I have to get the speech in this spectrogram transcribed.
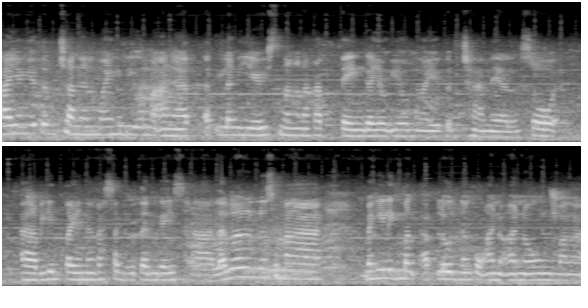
ah, yung YouTube channel mo ay hindi umaangat at ilang years nang nakatenga yung iyong mga YouTube channel. So, ah, bigyan ko kayo ng kasagutan guys ha. Lalo na dun sa mga mahilig mag-upload ng kung ano-anong mga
